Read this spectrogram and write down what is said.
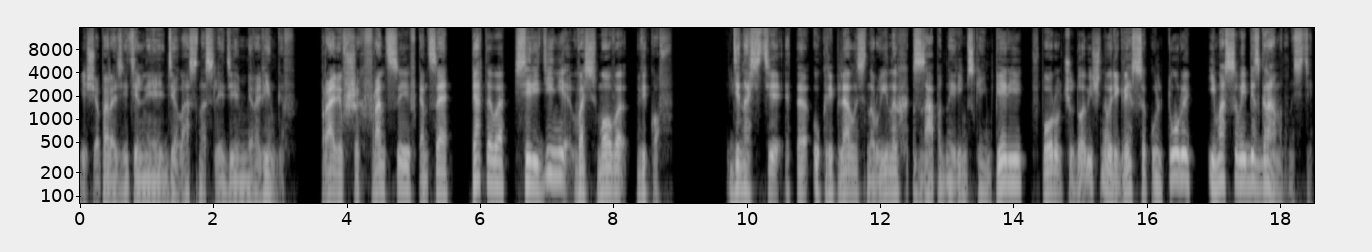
Еще поразительнее дела с наследием мировингов, правивших Францией в конце V-середине VIII веков. Династия эта укреплялась на руинах Западной Римской империи в пору чудовищного регресса культуры и массовой безграмотности,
